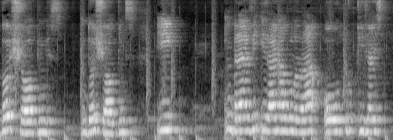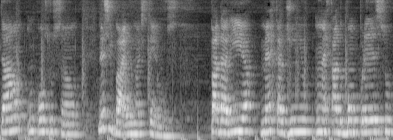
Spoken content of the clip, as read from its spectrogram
dois shoppings, dois shoppings e em breve irá inaugurar outro que já está em construção. Nesse bairro nós temos padaria, mercadinho, um mercado bom preço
